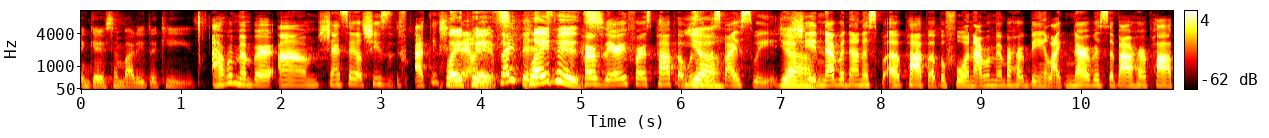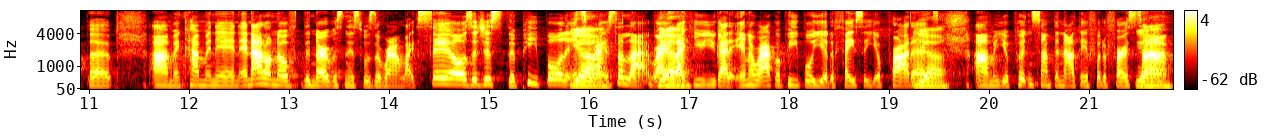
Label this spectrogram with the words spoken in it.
and gave somebody the keys. I remember um Chantel, she's I think she's Play down. Pits. Play Pits. Play Pits. Her very first pop up was Yeah. at the Spice Suite. Yeah. She had never done a, a pop up before, and I remember her being like nervous about her pop up um, and coming in. And I don't know if the nervousness was around like sales or just the people. The Yeah. It's a lot, right? Yeah. Like you, you got to interact with people. You're the face of your product, Yeah. um, and you're putting something out there for the first Yeah. time.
